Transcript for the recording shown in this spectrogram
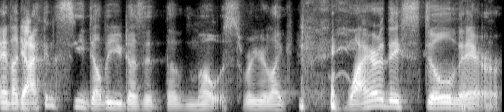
And like, Yeah. I think CW does it the most, where you're like, why are they still there?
